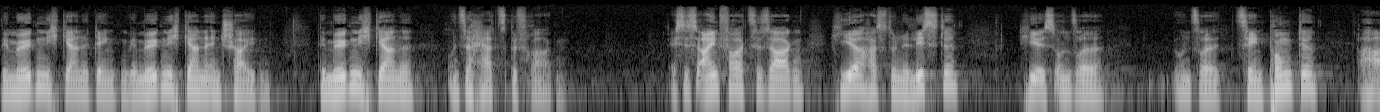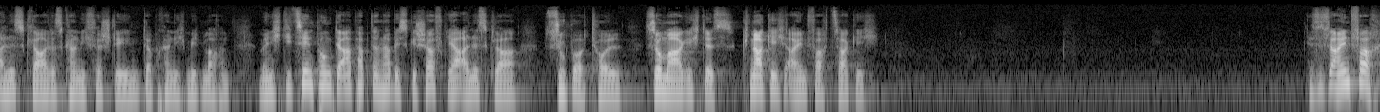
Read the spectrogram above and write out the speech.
Wir mögen nicht gerne denken, wir mögen nicht gerne entscheiden, wir mögen nicht gerne unser Herz befragen. Es ist einfacher zu sagen, hier hast du eine Liste, hier ist unsere unsere zehn Punkte. Ah, alles klar, das kann ich verstehen, da kann ich mitmachen. Wenn ich die zehn Punkte ab habe, dann habe ich es geschafft. Ja, alles klar, super, toll. So mag ich das. Knackig, einfach, zackig. Es ist einfach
